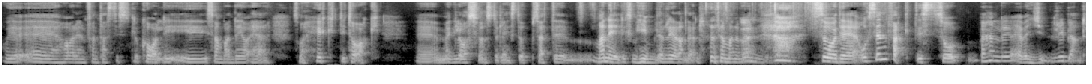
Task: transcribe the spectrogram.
Och jag eh, har en fantastisk lokal i, i samband där jag är som har högt i tak. eh, med glasfönster längst upp. Så att eh, man är liksom himlen redan där när man är med. Underbart. Så det, och sen faktiskt så behandlar jag även djur ibland.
